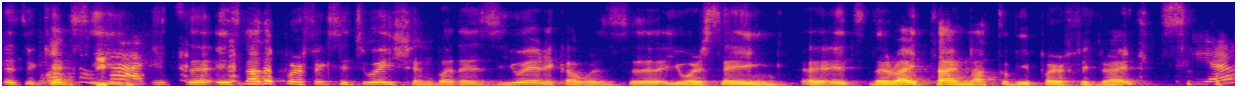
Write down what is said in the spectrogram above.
as you can Welcome see, back. it's uh, it's not a perfect situation, but as you, Erica, was uh, you were saying, uh, it's the right time not to be perfect, right? So. Yeah,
